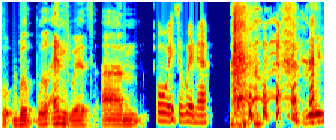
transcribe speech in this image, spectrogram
we'll, we'll end with. Um, Always a winner. really,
